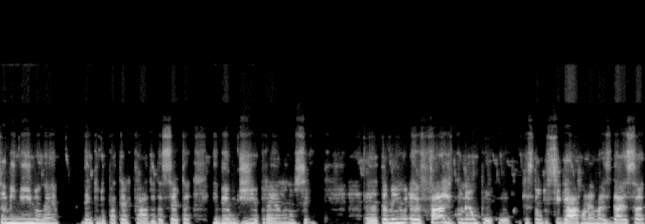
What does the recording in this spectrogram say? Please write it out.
feminino, né? Dentro do patriarcado, dá certa rebeldia para ela, não sei. É, também é fálico, né? Um pouco a questão do cigarro, né? Mas dá essa,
